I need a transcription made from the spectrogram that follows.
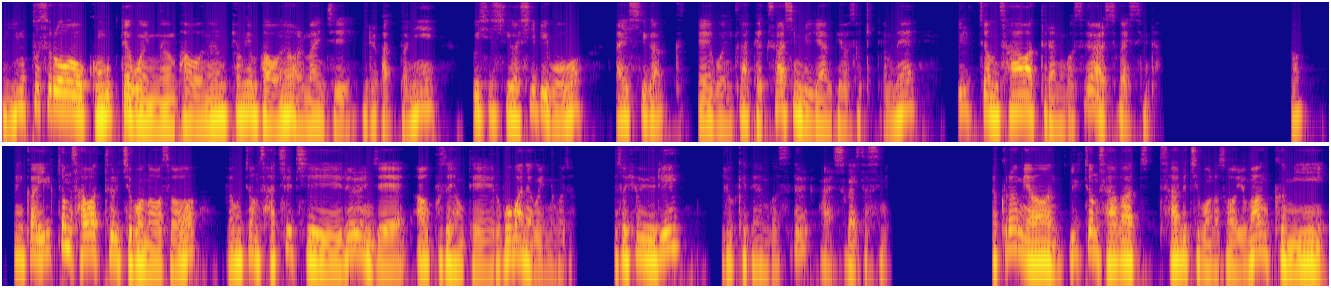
인풋으로 공급되고 있는 파워는 평균 파워는 얼마인지를 봤더니 VCC가 10이고 IC가 그때 보니까 140mA였었기 때문에 1.4W라는 것을 알 수가 있습니다. 그러니까 1.4W를 집어넣어서 0.477을 이제 아웃풋의 형태로 뽑아내고 있는 거죠. 그래서 효율이 이렇게 되는 것을 알 수가 있었습니다. 자, 그러면 1.4를 집어넣어서 이만큼이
